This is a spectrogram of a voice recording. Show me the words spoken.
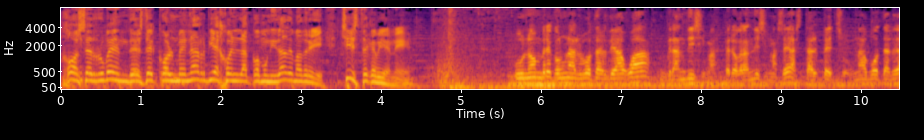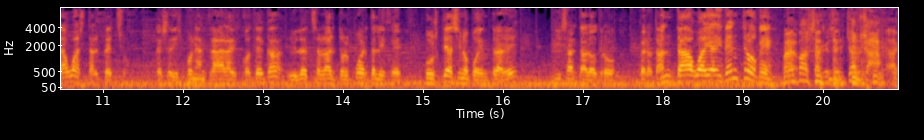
José Rubén desde Colmenar Viejo en la Comunidad de Madrid. Chiste que viene. Un hombre con unas botas de agua grandísimas, pero grandísimas, ¿eh? hasta el pecho. Unas botas de agua hasta el pecho. Que se dispone a entrar a la discoteca y le echa al alto el puerta y le dice, usted así no puede entrar, ¿eh? Y salta el otro, ¿pero tanta agua hay ahí dentro o qué? ¿Qué pasa? Que se encharca.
